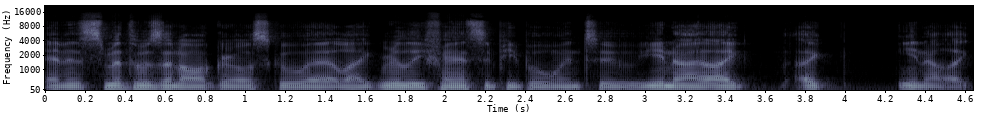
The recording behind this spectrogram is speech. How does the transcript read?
and then Smith was an all girls school that like really fancy people went to. You know, like like you know like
